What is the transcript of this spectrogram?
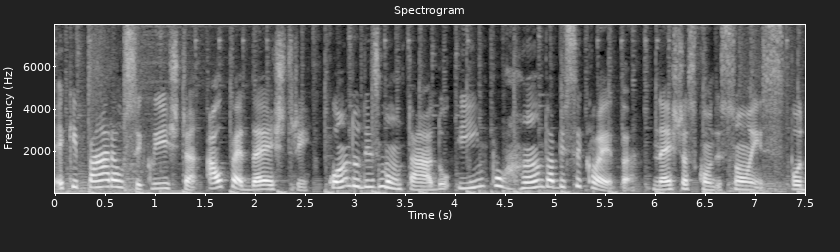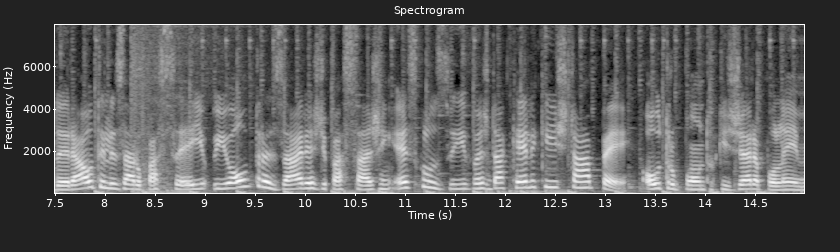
equipara o ciclista ao pedestre quando desmontado e empurrando a bicicleta. Nestas condições, poderá utilizar o passeio e outras áreas de passagem exclusivas daquele que está a pé. Outro ponto que gera polêmica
